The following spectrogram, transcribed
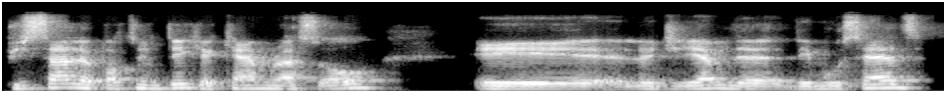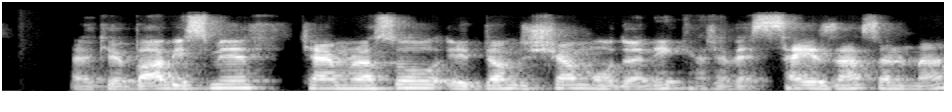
Puis sans l'opportunité que Cam Russell et le GM des Mooseheads euh, que Bobby Smith, Cam Russell et Dom Duchamp m'ont donné quand j'avais 16 ans seulement.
